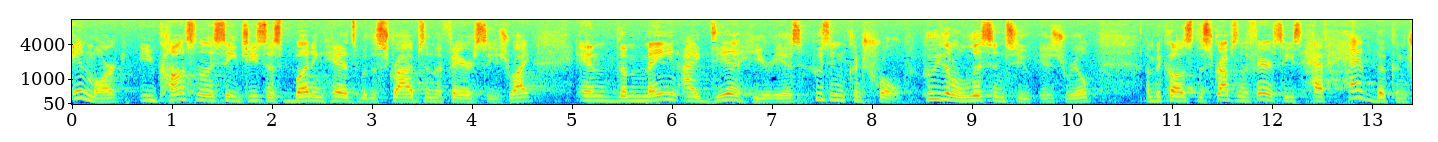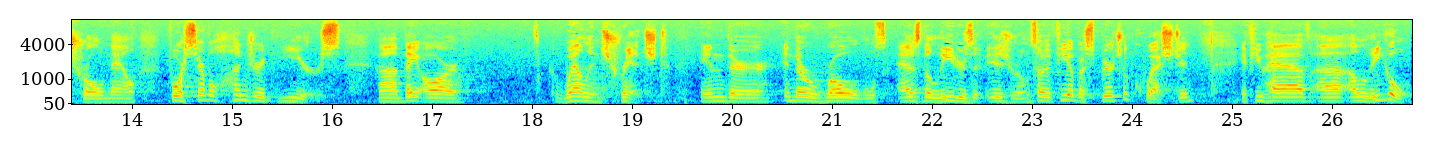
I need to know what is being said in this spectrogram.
in Mark, you constantly see Jesus butting heads with the scribes and the Pharisees, right? And the main idea here is who's in control? Who are you going to listen to, Israel? And because the scribes and the Pharisees have had the control now for several hundred years, uh, they are well entrenched in their in their roles as the leaders of Israel. And so, if you have a spiritual question, if you have a, a, legal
